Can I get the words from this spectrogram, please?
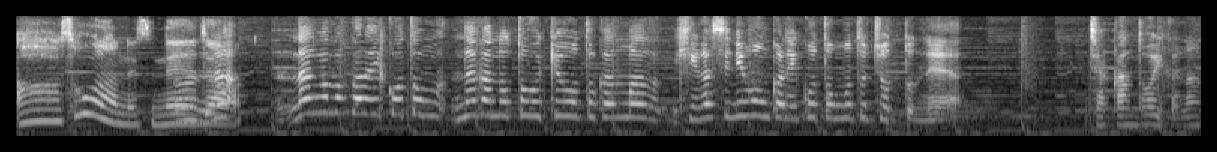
ああ、そうなんですね。うんじゃあ、な長野から行こうと思う長野東京とか、まあ、東日本から行こうと思うとちょっとね若干遠いかな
